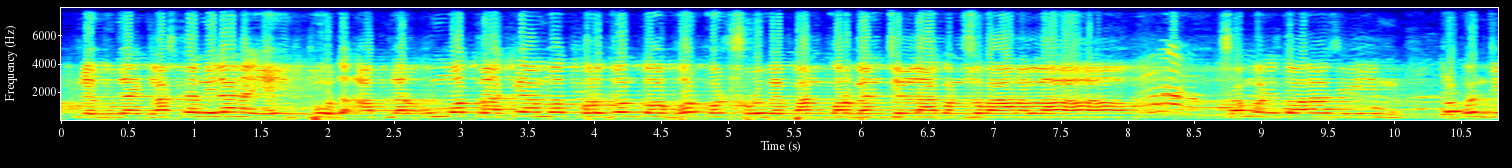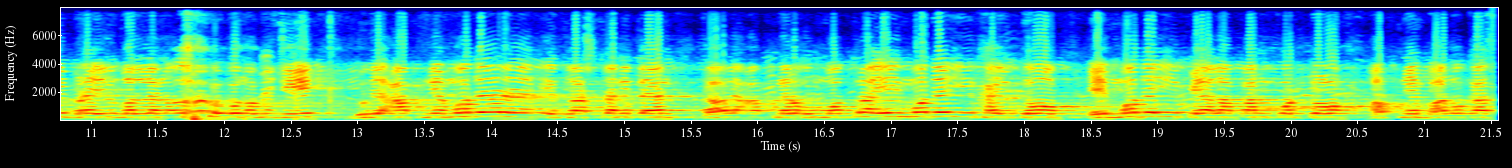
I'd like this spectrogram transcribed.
আপনি দুধের গ্লাসটা নিলেন, এই দুধ আপনার উম্মতরা কিয়ামত পর্যন্ত বরকত স্বরূপে পান করবেন। চিল্লা কোন সুবহানাল্লাহ। সম্মানিত হাজিরিন, তখন জিব্রাইল বললেন "ও নবীজি, যদি আপনি মদের এই গ্লাসটা নিতেন, তাহলে আপনার উম্মতরা এই মদেই খাইতো, এই মদেই পেয়ালা পান করত। আপনি ভালো কাজ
